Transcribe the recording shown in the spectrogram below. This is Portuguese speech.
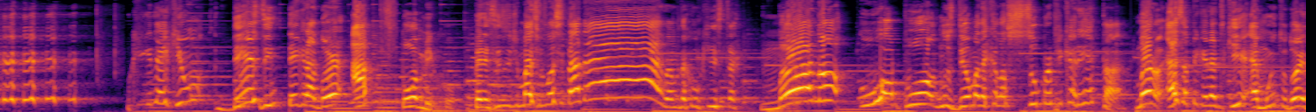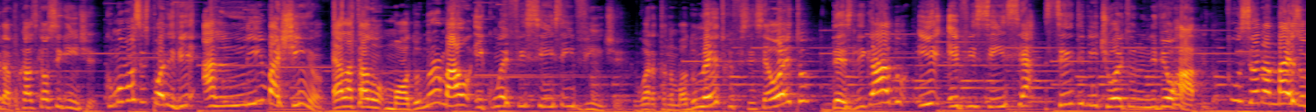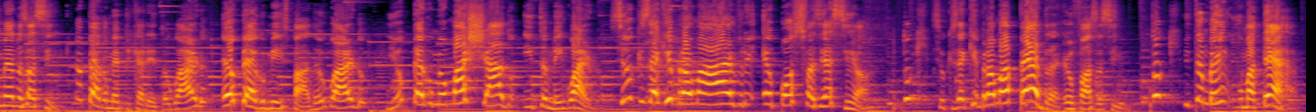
O que, que tem aqui? Um desintegrador atômico. Preciso de mais velocidade. Da conquista. Mano, o Apu nos deu uma daquela super picareta. Mano, essa picareta aqui é muito doida por causa que é o seguinte. Como vocês podem ver ali embaixinho, ela tá no modo normal e com eficiência em 20. Agora tá no modo lento com eficiência 8, desligado e eficiência 128 no nível rápido. Funciona mais ou menos assim. Eu pego minha picareta, eu guardo. Eu pego minha espada, eu guardo. E eu pego meu machado e também guardo. Se eu quiser quebrar uma árvore, eu posso fazer assim, ó. Tuc. Se eu quiser quebrar uma pedra, eu faço assim. Tuc. E também uma terra.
